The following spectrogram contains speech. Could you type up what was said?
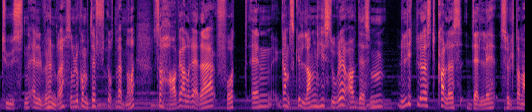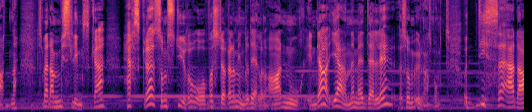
1000-1100, så når du kommer til 1400-1500, så har vi allerede fått en ganske lang historie av det som litt løst kalles Delhi-sultanatene. Som er da muslimske herskere som styrer over større eller mindre deler av Nord-India, gjerne med Delhi som utgangspunkt. Og disse er da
